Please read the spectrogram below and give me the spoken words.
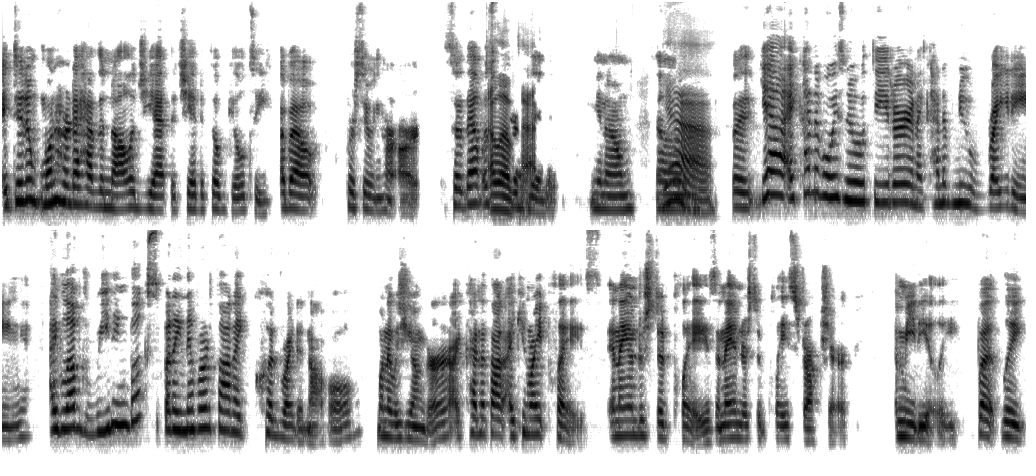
I didn't want her to have the knowledge yet that she had to feel guilty about pursuing her art. So that was I love that. It, you know? Um, yeah. But yeah, I kind of always knew theater and I kind of knew writing. I loved reading books, but I never thought I could write a novel when I was younger. I kind of thought I can write plays and I understood plays and I understood play structure immediately. But like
